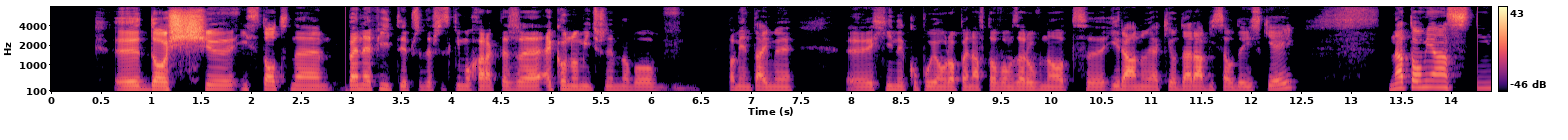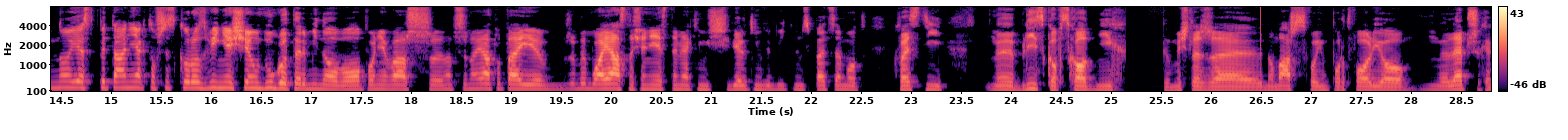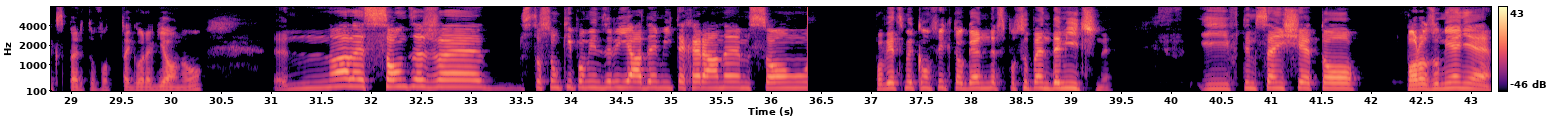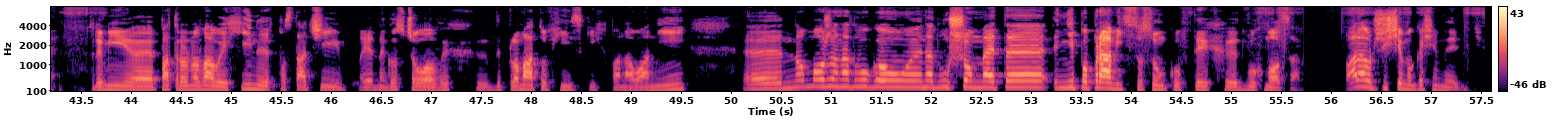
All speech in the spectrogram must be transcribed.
e, dość istotne benefity, przede wszystkim o charakterze ekonomicznym, no bo pamiętajmy, Chiny kupują ropę naftową zarówno od Iranu, jak i od Arabii Saudyjskiej. Natomiast no jest pytanie, jak to wszystko rozwinie się długoterminowo, ponieważ znaczy, no ja tutaj, żeby była jasność, ja nie jestem jakimś wielkim, wybitnym specem od kwestii bliskowschodnich. Myślę, że no masz w swoim portfolio lepszych ekspertów od tego regionu. No ale sądzę, że stosunki pomiędzy Riyadem i Teheranem są powiedzmy konfliktogenne w sposób endemiczny. I w tym sensie to porozumienie, którymi e, patronowały Chiny w postaci jednego z czołowych dyplomatów chińskich, pana E, no może na, długą, na dłuższą metę nie poprawić stosunków tych dwóch mocarstw. Ale oczywiście mogę się mylić.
